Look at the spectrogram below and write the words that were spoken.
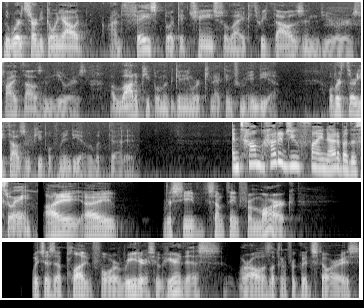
the word started going out on Facebook, it changed to like 3,000 viewers, 5,000 viewers. A lot of people in the beginning were connecting from India over 30,000 people from India looked at it. And Tom, how did you find out about the story? I, I received something from Mark, which is a plug for readers who hear this. We're always looking for good stories,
